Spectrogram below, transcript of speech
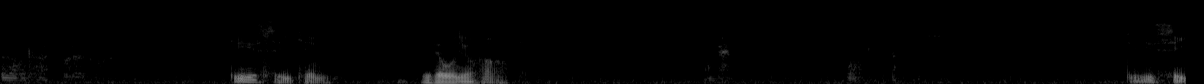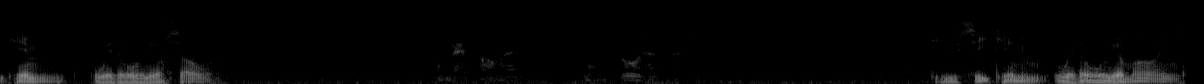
the Lord. Do you seek him with all your heart? Amen. Lord, have mercy. Do you seek him with all your soul? Amen. Amen. Lord, Lord, have mercy. Do you seek him with all your mind?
